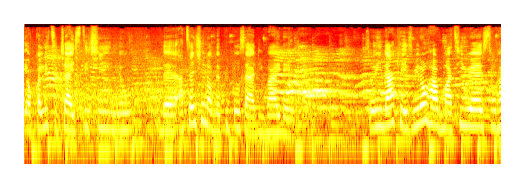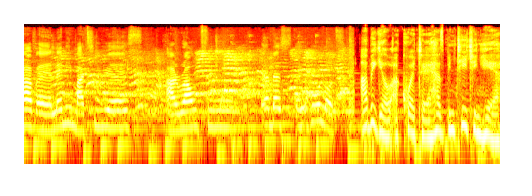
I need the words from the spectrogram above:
your colleague teacher is teaching, you know, the attention of the pupils are divided. So in that case, we don't have materials to have uh, learning materials around to, and there's a whole lot. Abigail Akwete has been teaching here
